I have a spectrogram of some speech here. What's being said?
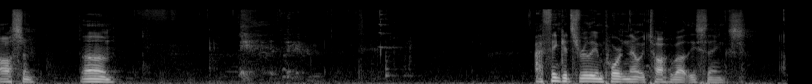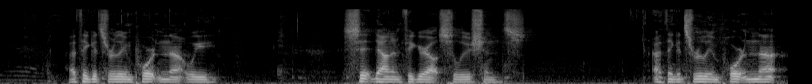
Awesome. Um, I think it's really important that we talk about these things. I think it's really important that we sit down and figure out solutions. I think it's really important that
